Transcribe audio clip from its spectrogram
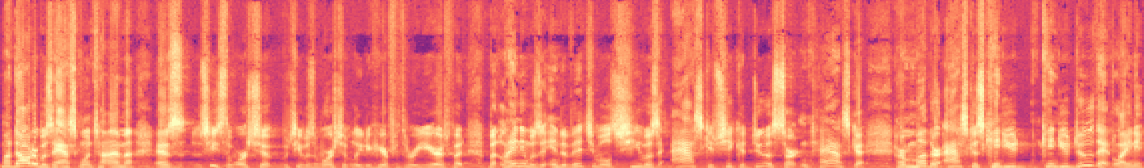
My daughter was asked one time, uh, as she's the worship, she was a worship leader here for three years, but but Laney was an individual. She was asked if she could do a certain task. Uh, her mother asked us, "Can you can you do that, Laney?"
